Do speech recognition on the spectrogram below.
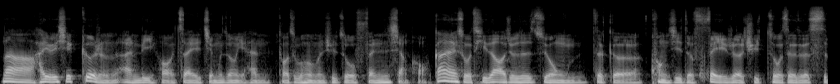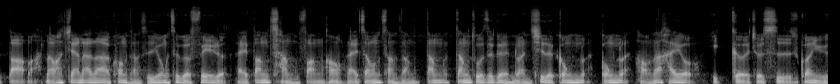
那还有一些个人的案例哦，在节目中也和投资朋友们去做分享哦。刚才所提到就是用这个矿机的废热去做这个 SPA 嘛，然后加拿大的矿场是用这个废热来帮厂房哈，来帮厂房当当做这个暖气的供暖供暖。好，那还有一个就是关于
